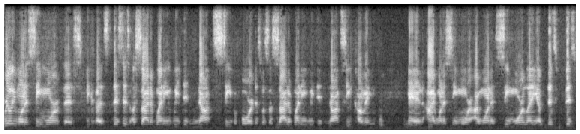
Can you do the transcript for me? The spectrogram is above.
really want to see more of this because this is a side of Leni we did not see before. This was a side of Leni we did not see coming, and I want to see more. I want to see more Leni up. This this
